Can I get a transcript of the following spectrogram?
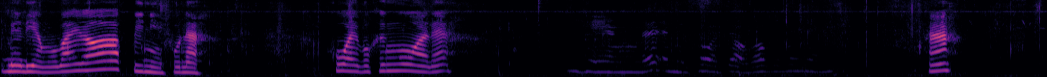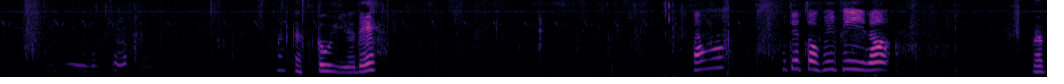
ๆแม่เลี้ยงมาไว้หรอกปีนี้พูนน่ะคุ้ยบ่คืองัวเด้แหงและอันนี้พ่อเจ้าว่าบ่แม่นฮะกูบ่เชิกมันกระตุยแล้วเด้อ้าไม่ได้ตกพี่ๆเนาะแบบ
